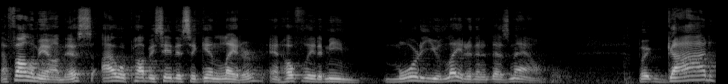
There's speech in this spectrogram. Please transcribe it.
Now, follow me on this. I will probably say this again later, and hopefully to mean more to you later than it does now. But God,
